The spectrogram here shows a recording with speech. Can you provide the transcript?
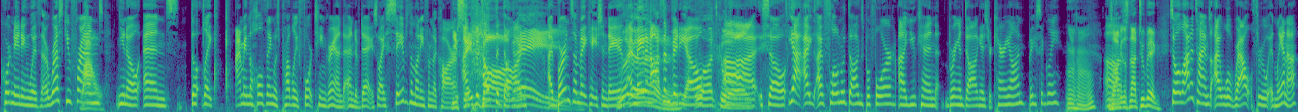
coordinating with a rescue friend, Wow. you know, and the like I mean the whole thing was probably 14 grand end of day. So I saved the money from the car. You saved I the dog. the dog. Hey. I burned some vacation days. Look I made an that. awesome video. That's cool. Uh, so yeah, I I've flown with dogs before. Uh, you can bring a dog as your carry on, basically. As Uh, long as it's not too big. So a lot of times I will route through Atlanta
